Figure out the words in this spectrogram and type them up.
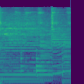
Música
